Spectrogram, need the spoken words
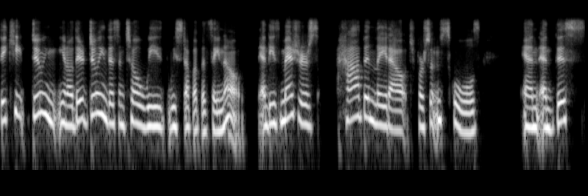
they keep doing. You know, they're doing this until we we step up and say no. And these measures have been laid out for certain schools and and this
